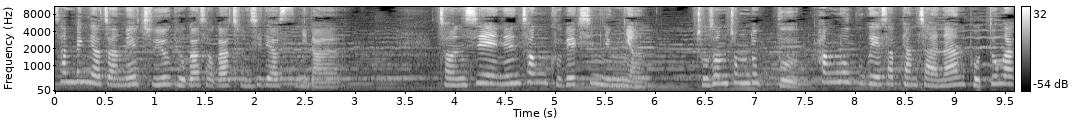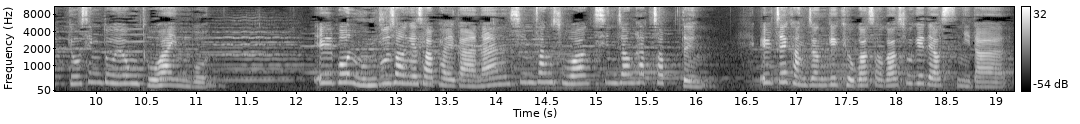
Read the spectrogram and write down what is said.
300여 점의 주요 교과서가 전시되었습니다. 전시에는 1916년 조선 총독부 항모국에서 편찬한 보통학교 생도용 도화인본, 일본 문부성에서 발간한 심상수학 신정하첩 등 일제강점기 교과서가 소개되었습니다.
